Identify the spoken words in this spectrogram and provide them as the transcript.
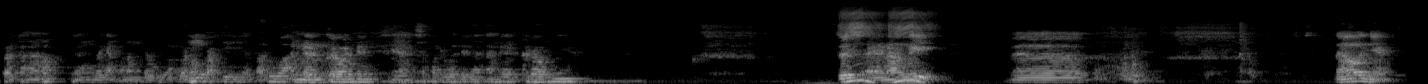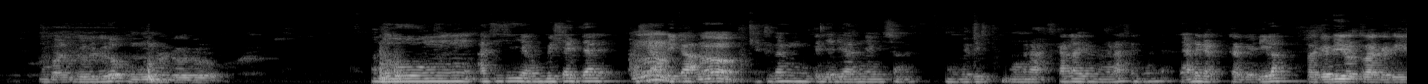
pertama yang banyak orang tahu gua. Bandung pasti di Saparua Hmm. underground dan ya. Saparua dengan undergroundnya. Terus saya nanti eh naonnya baru dulu dulu Hmm, dulu dulu. Bandung ACC yang bisa Asia Hmm, Afrika no. itu kan kejadian yang sangat mengenaskan lah yang mengenaskan ya ada kan tragedi lah. Tragedi tragedi.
